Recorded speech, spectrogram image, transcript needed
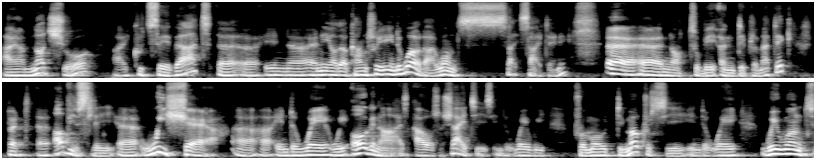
I am not sure I could say that uh, uh, in uh, any other country in the world. I won't cite any, uh, uh, not to be undiplomatic, but uh, obviously we share in the way we organize our societies, in the way we promote democracy, in the way we want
